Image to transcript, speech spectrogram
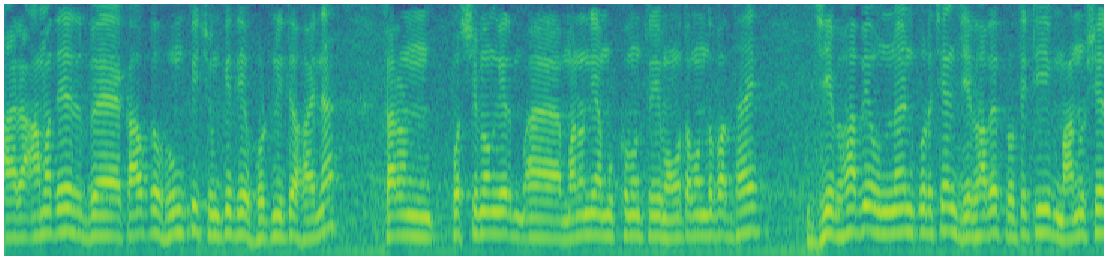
আর আমাদের কাউকে হুমকি চুমকি দিয়ে ভোট নিতে হয় না। কারণ পশ্চিমবঙ্গের মাননীয় মুখ্যমন্ত্রী মমতা বন্দ্যোপাধ্যায় যেভাবে উন্নয়ন করেছেন, যেভাবে প্রতিটি মানুষের,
